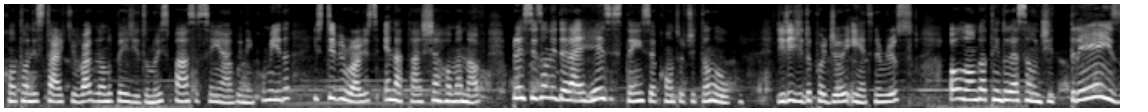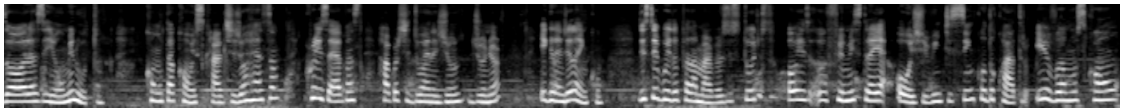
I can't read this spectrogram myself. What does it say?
Com Tony Stark vagando perdido no espaço sem água nem comida, Steve Rogers e Natasha Romanoff precisam liderar a resistência contra o Titã Louco. Dirigido por Joey e Anthony Russo, o longa tem duração de 3 horas e 1 minuto conta com Scarlett Johansson, Chris Evans, Robert Downey Jr. E grande elenco. Distribuído pela Marvel Studios, o filme estreia hoje, 25 do 4. E vamos com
